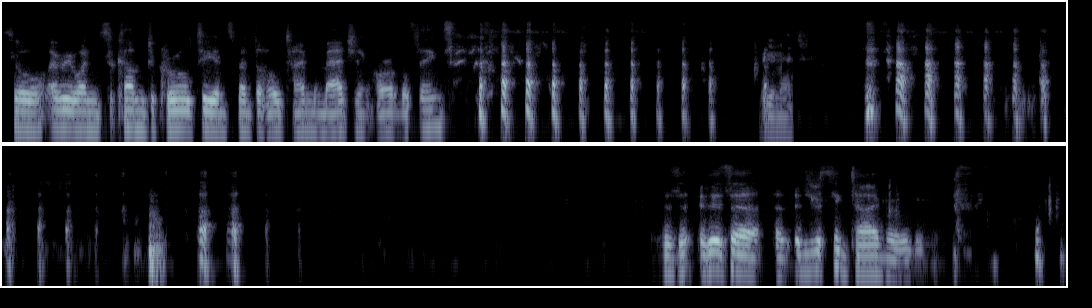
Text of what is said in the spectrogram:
So everyone succumbed to cruelty and spent the whole time imagining horrible things. Pretty much. is a, it is a, an interesting time we're living in.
